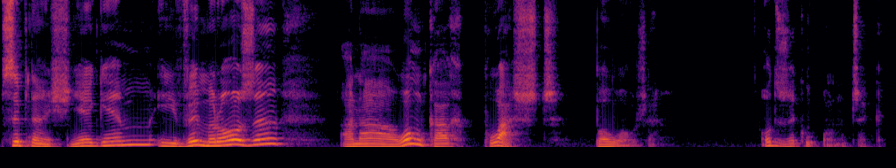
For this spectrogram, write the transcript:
Sypnę śniegiem i wymrożę, a na łąkach płaszcz położę. Odrzekł Łączek.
